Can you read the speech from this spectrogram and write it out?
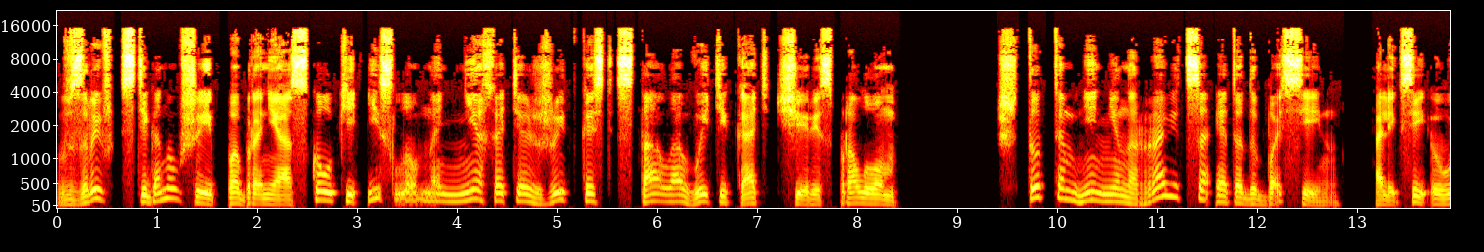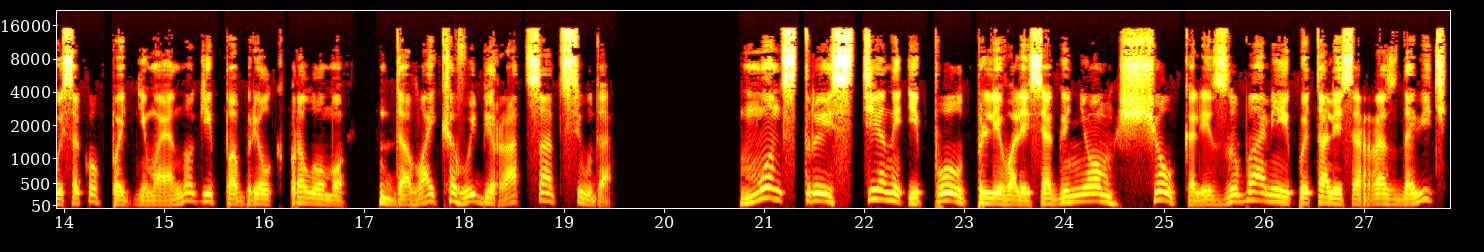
Взрыв, стеганувший по броне осколки, и словно нехотя жидкость стала вытекать через пролом. Что-то мне не нравится этот бассейн. Алексей, высоко поднимая ноги, побрел к пролому. Давай-ка выбираться отсюда. Монстры, стены и пол плевались огнем, щелкали зубами и пытались раздавить,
